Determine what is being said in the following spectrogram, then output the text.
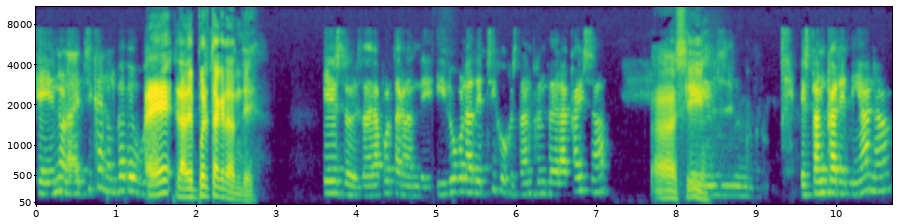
Eh, no, la de chica en el BBV. Eh, la de Puerta Grande. Eso es, la de la Puerta Grande. Y luego la de chico que está enfrente de la Caixa Ah, sí. Eh, está en Careniana.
